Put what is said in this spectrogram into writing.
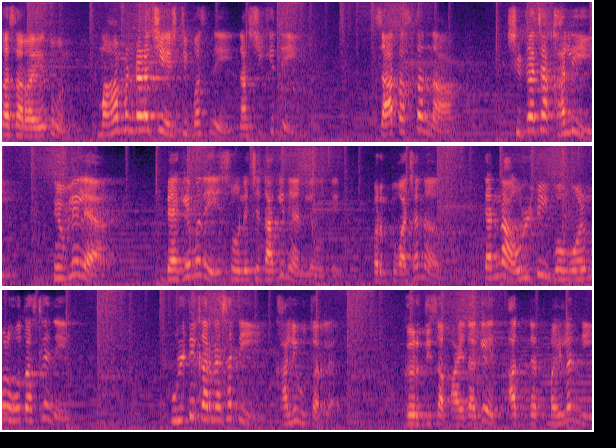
कसारा येथून महामंडळाची एस टी बसने नाशिक येथे जात असताना शिटाच्या खाली ठेवलेल्या बॅगेमध्ये सोन्याचे दागिने आणले होते. परंतु अचानक त्यांना उलटी व मळमळ होत असल्याने उलटी करण्यासाठी खाली उतरल्या. गर्दीचा फायदा घेत अज्ञात महिलांनी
